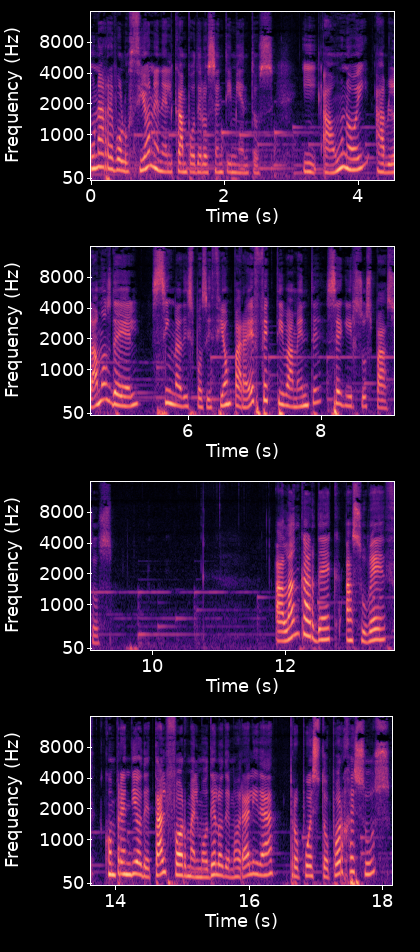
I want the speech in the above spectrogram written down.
una revolución en el campo de los sentimientos. Y aún hoy hablamos de él sin la disposición para efectivamente seguir sus pasos. Allan Kardec, a su vez, comprendió de tal forma el modelo de moralidad propuesto por Jesús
